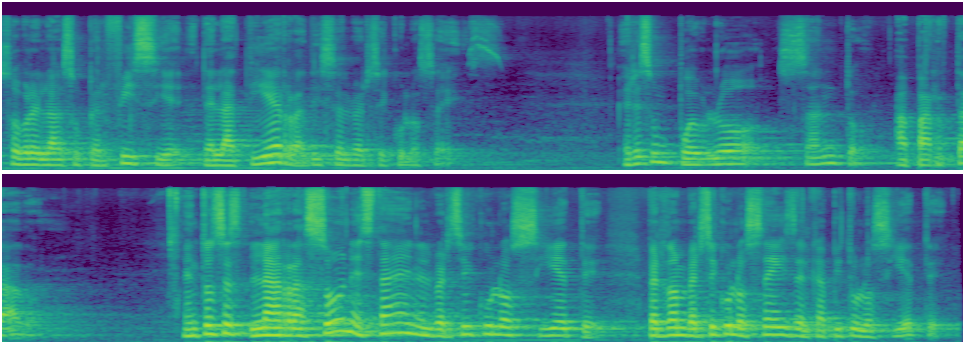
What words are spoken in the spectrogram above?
sobre la superficie de la tierra, dice el versículo 6. Eres un pueblo santo, apartado. Entonces, la razón está en el versículo 7, perdón, versículo 6 del capítulo 7.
